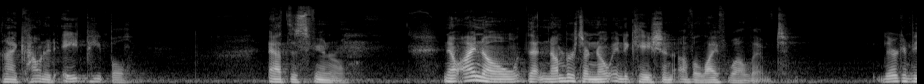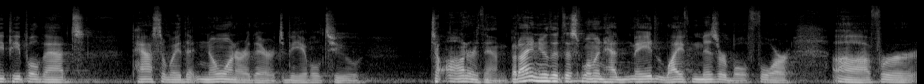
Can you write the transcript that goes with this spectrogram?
And I counted eight people at this funeral. Now, I know that numbers are no indication of a life well lived. There can be people that pass away that no one are there to be able to, to honor them. But I knew that this woman had made life miserable for, uh, for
